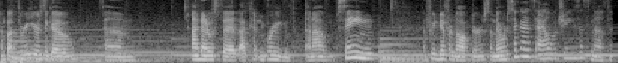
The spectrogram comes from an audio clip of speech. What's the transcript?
about three years ago, um, I noticed that I couldn't breathe. And I've seen a few different doctors, and they were just like, "Oh, it's allergies, it's nothing.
